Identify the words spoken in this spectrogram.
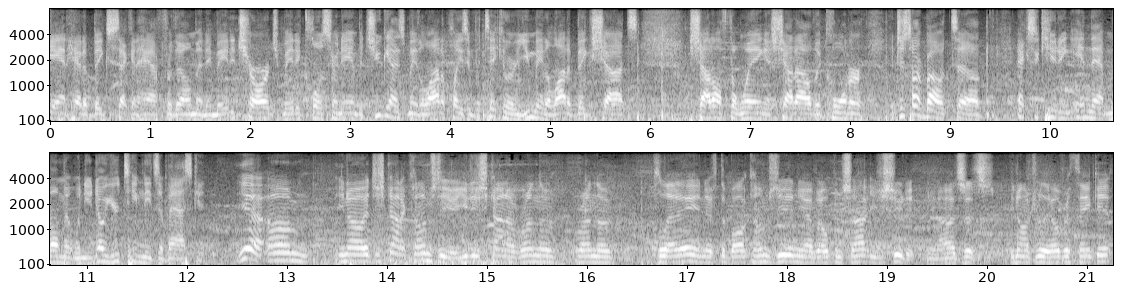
Gant had a big second half for them, and they made a charge, made it closer in. But you guys made a lot of plays. In particular, you made a lot of big shots, shot off the wing, a shot out of the corner. Just talk about uh, executing in that moment when you know your team needs a basket. Yeah, um, you know, it just kind of comes to you. You just kind of run the run the play, and if the ball comes to you and you have an open shot, you just shoot it. You know, it's just you don't have to really overthink it.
